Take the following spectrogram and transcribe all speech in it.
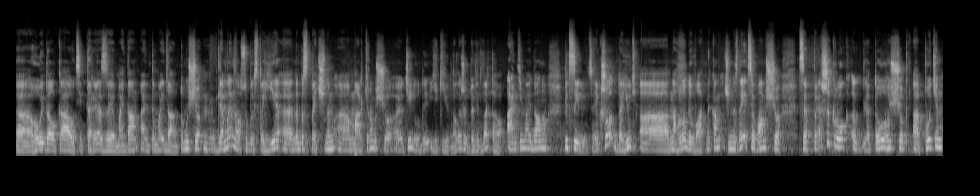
е, гойдалка, оці Терези, Майдан, антимайдан. Тому що для мене особисто є е, небезпечним е, маркером, що е, ті люди, які належать до відвертого антимайдану, підсилюються. Якщо дають е, нагороди ватникам, чи не здається вам, що це перший крок для того, щоб потім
